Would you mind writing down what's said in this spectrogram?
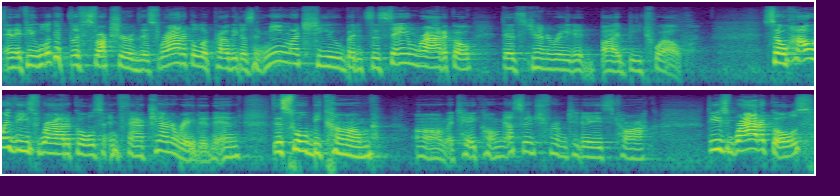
And if you look at the structure of this radical, it probably doesn't mean much to you, but it's the same radical that's generated by B12. So how are these radicals, in fact, generated? And this will become um, a take-home message from today's talk. These radicals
